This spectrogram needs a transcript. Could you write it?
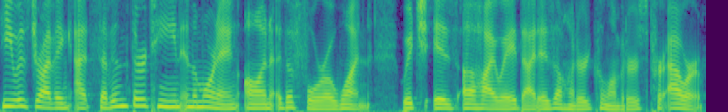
He was driving at 7:13 in the morning on the 401, which is a highway that is 100 kilometers per hour.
